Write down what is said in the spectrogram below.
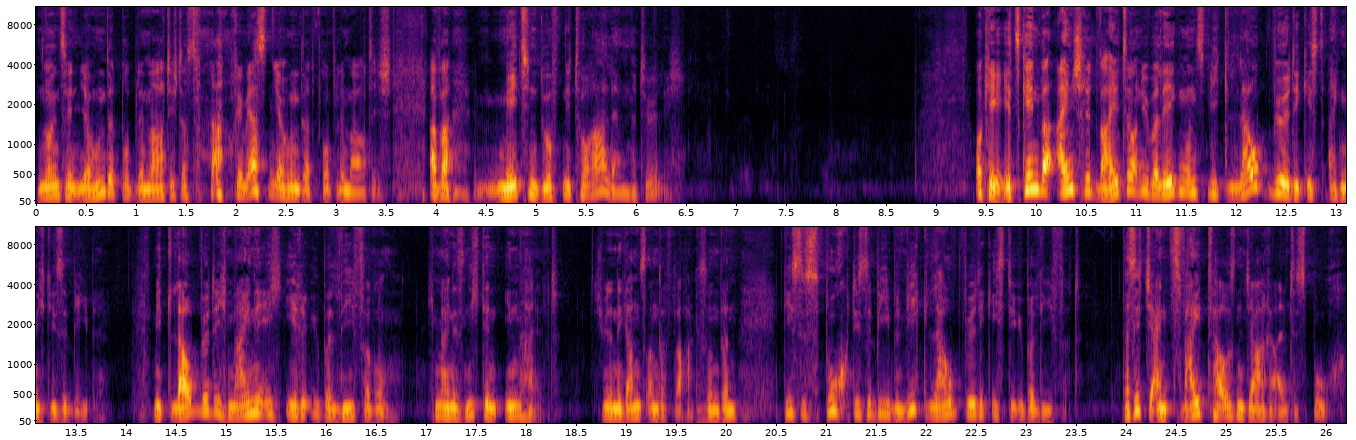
19. Jahrhundert problematisch, das war auch im ersten Jahrhundert problematisch. Aber Mädchen durften die Torah lernen, natürlich. Okay, jetzt gehen wir einen Schritt weiter und überlegen uns, wie glaubwürdig ist eigentlich diese Bibel? Mit glaubwürdig meine ich ihre Überlieferung. Ich meine es nicht den Inhalt ist wieder eine ganz andere Frage, sondern dieses Buch, diese Bibel, wie glaubwürdig ist die überliefert? Das ist ja ein 2000 Jahre altes Buch.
